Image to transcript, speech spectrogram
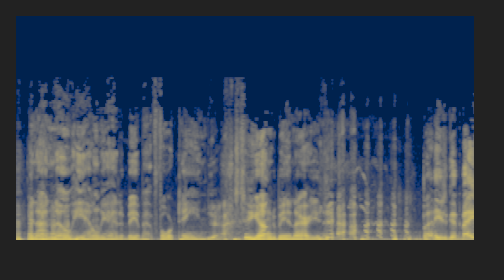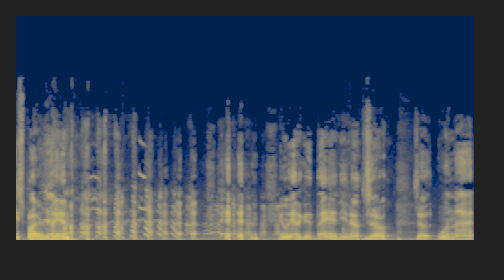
and I know he only had to be about fourteen. Yeah. he's too young to be in there, you know. Yeah. but he's a good bass player, man. and we had a good band, you know. So, so one night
